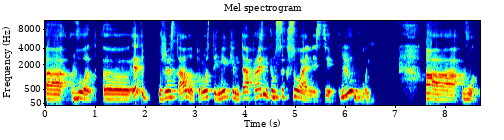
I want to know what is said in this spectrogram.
вот, это уже стало просто неким да, праздником сексуальности, любой. А, вот.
